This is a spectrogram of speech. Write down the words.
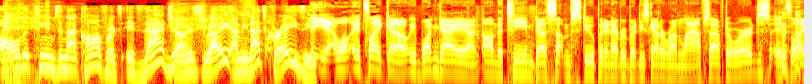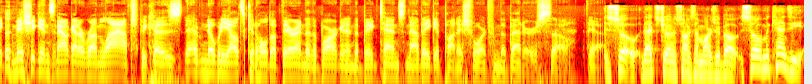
all the teams in that conference. It's that Jonas, right? I mean, that's crazy. Yeah, well, it's like uh, one guy on, on, the team does something stupid, and everybody's got to run laps afterwards. It's like Michigan's now got to run laps because nobody else could hold up their end of the bargain in the Big Ten, so now they get punished for it from the betters. So yeah. So that's Jonas Knox. I'm RJ Bell. So Mackenzie,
